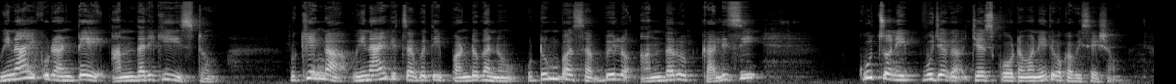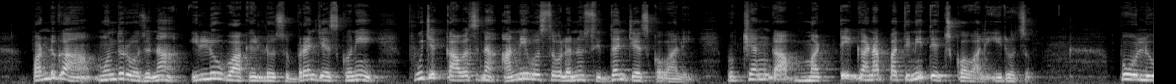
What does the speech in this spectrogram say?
వినాయకుడు అంటే అందరికీ ఇష్టం. ముఖ్యంగా వినాయక చవితి పండుగను కుటుంబ సభ్యులు అందరూ కలిసి కూర్చొని పూజ చేసుకోవటం అనేది ఒక విశేషం. పండుగ ముందు రోజున ఇల్లు వాకిళ్ళు శుభ్రం చేసుకొని పూజకు కావలసిన అన్ని వస్తువులను సిద్ధం చేసుకోవాలి. ముఖ్యంగా మట్టి గణపతిని తెచ్చుకోవాలి ఈరోజు పూలు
